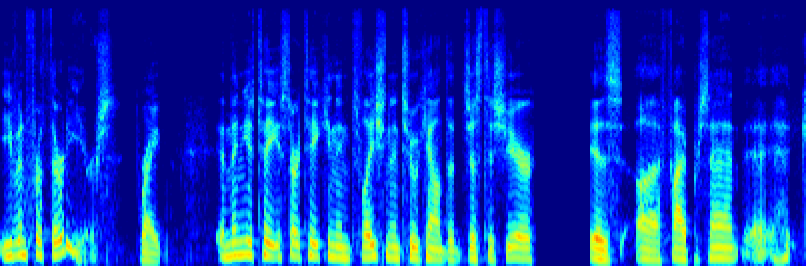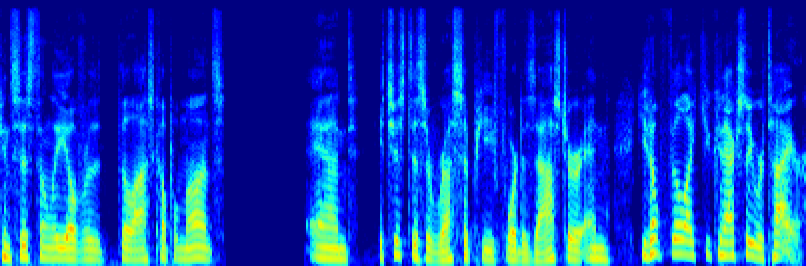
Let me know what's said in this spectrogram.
even for thirty years? Right. And then you take start taking inflation into account that just this year is uh, five uh, percent consistently over the last couple months, and it just is a recipe for disaster. And you don't feel like you can actually retire.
